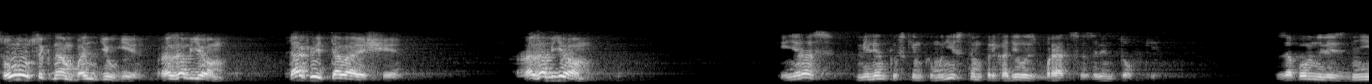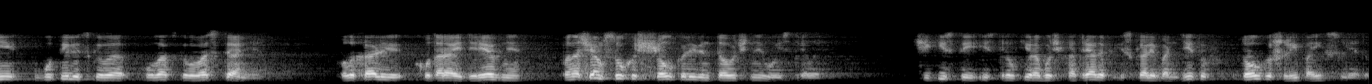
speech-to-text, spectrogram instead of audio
Сунутся к нам бандюги, разобьем. Так ведь, товарищи? Разобьем. И не раз миленковским коммунистам приходилось браться за винтовки. Запомнились дни Бутылицкого кулацкого восстания. Полыхали хутора и деревни, по ночам сухо щелкали винтовочные выстрелы. Чекисты и стрелки рабочих отрядов искали бандитов, долго шли по их следу.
